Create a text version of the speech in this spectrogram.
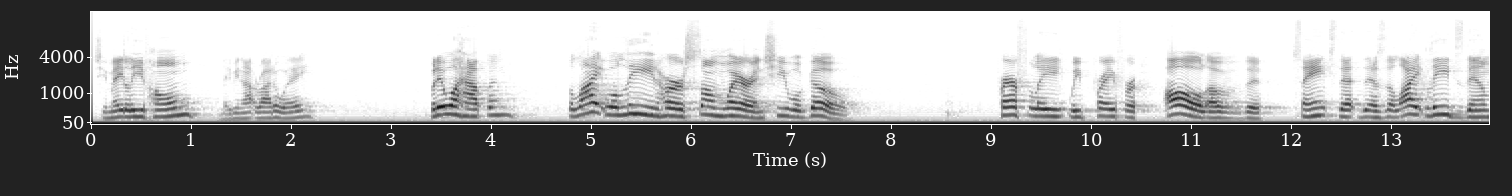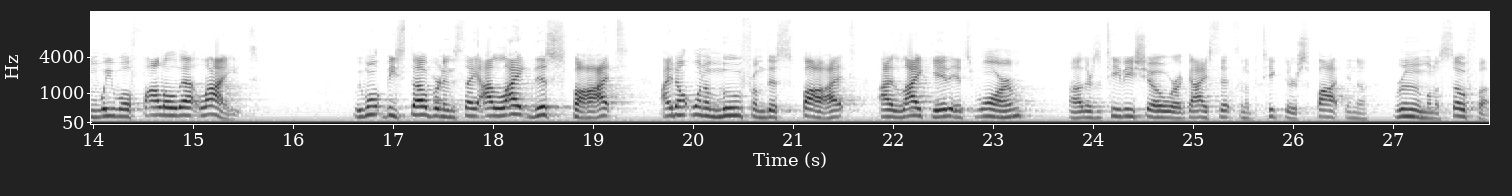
She may leave home, maybe not right away. But it will happen. The light will lead her somewhere and she will go. Prayerfully, we pray for all of the saints that as the light leads them, we will follow that light. We won't be stubborn and say, I like this spot. I don't want to move from this spot. I like it. It's warm. Uh, there's a TV show where a guy sits in a particular spot in a room on a sofa,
